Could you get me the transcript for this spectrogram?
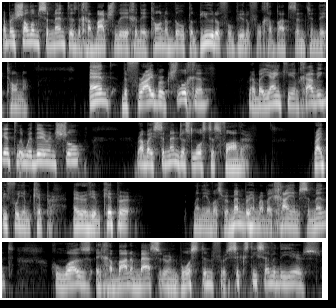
Rabbi Shalom Cement is the Chabad Shlich in Daytona, built a beautiful, beautiful Chabad center in Daytona. And the Freiburg Shluchim, Rabbi Yankee and Chavi Gittler were there in Shul. Rabbi Cement just lost his father right before Yom Kippur. Erev Yom Kippur, Many of us remember him, Rabbi Chaim Cement, who was a Chabad ambassador in Boston for 60, 70 years.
